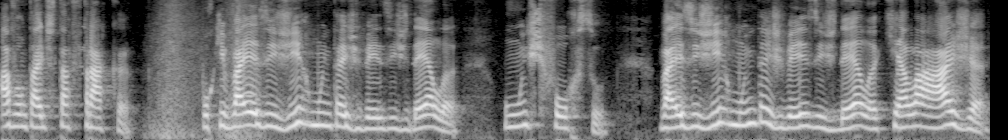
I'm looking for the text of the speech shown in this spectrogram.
a vontade está fraca, porque vai exigir muitas vezes dela um esforço, vai exigir muitas vezes dela que ela haja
